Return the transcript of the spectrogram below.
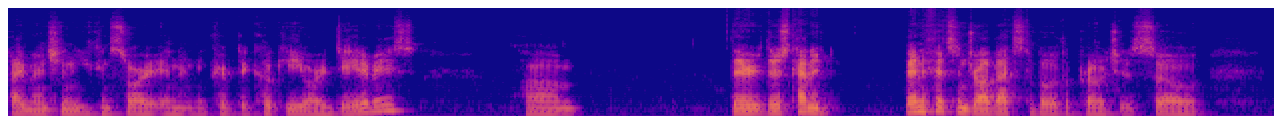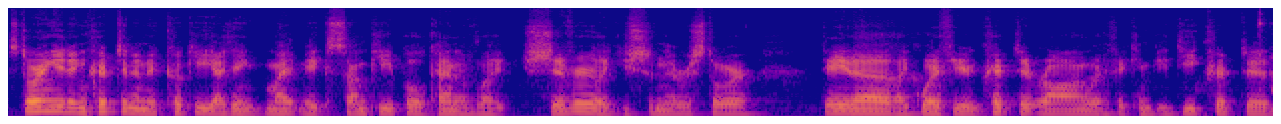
I mentioned, you can store it in an encrypted cookie or a database. Um, there, there's kind of benefits and drawbacks to both approaches. So storing it encrypted in a cookie, I think might make some people kind of like shiver, like you should never store data. Like what if you encrypt it wrong? What if it can be decrypted?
